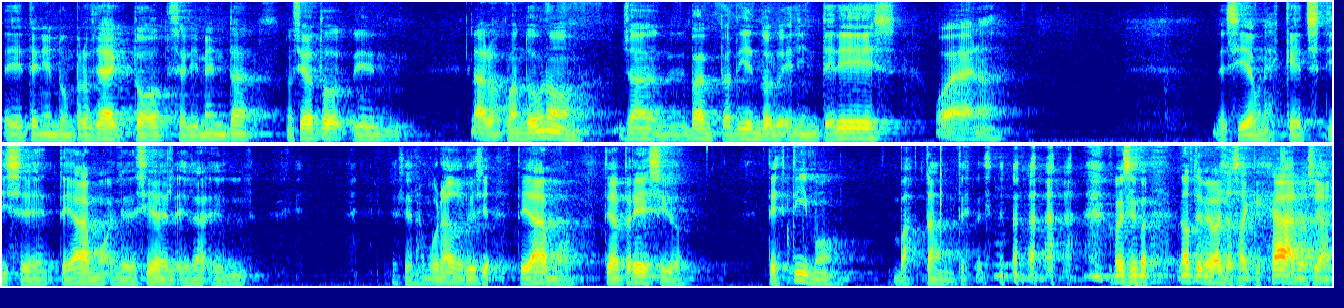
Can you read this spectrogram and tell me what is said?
eh, teniendo un proyecto, se alimenta, ¿no es cierto? claro, cuando uno ya va perdiendo el interés, bueno, decía un sketch, dice, te amo, le decía el ese enamorado le decía, te amo, te aprecio, te estimo bastante. Como diciendo, no te me vayas a quejar, o sea,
